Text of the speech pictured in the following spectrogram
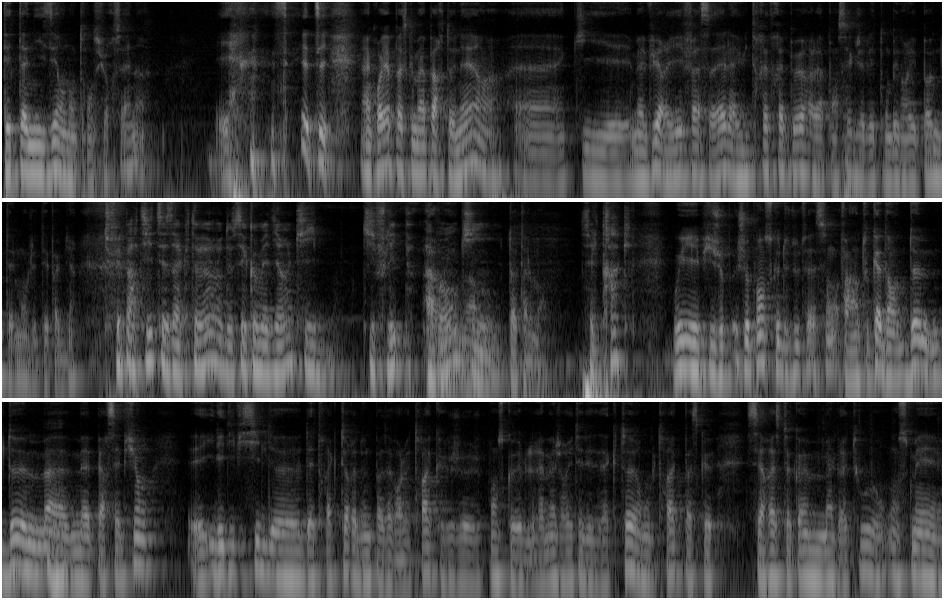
tétanisé en entrant sur scène. Et c'était incroyable parce que ma partenaire, euh, qui m'a vu arriver face à elle, a eu très très peur. Elle a pensé que j'allais tomber dans les pommes tellement j'étais pas bien. Tu fais partie de ces acteurs, de ces comédiens qui, qui flippent avant, Ah oui, qui... non, totalement. c'est le trac? Oui, et puis je, je pense que de toute façon, enfin en tout cas dans de, de ma, ma perception, il est difficile d'être acteur et de ne pas avoir le trac. Je, je pense que la majorité des acteurs ont le trac parce que ça reste quand même malgré tout, on se met,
